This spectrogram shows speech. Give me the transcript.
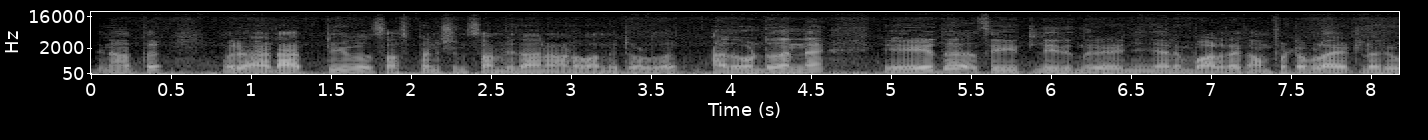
ഇതിനകത്ത് ഒരു അഡാപ്റ്റീവ് സസ്പെൻഷൻ സംവിധാനമാണ് വന്നിട്ടുള്ളത്. അതുകൊണ്ട് തന്നെ ഏത് സീറ്റിലിരുന്ന് കഴിഞ്ഞ് കഴിഞ്ഞാലും വളരെ കംഫർട്ടബിൾ ആയിട്ടുള്ളൊരു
